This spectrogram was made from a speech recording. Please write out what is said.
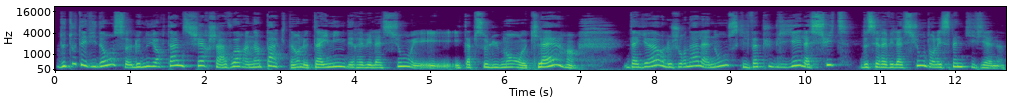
De toute évidence, le New York Times cherche à avoir un impact. Hein. Le timing des révélations est, absolument euh, clair. D'ailleurs, le journal annonce qu'il va publier la suite de ces révélations dans les semaines qui viennent.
